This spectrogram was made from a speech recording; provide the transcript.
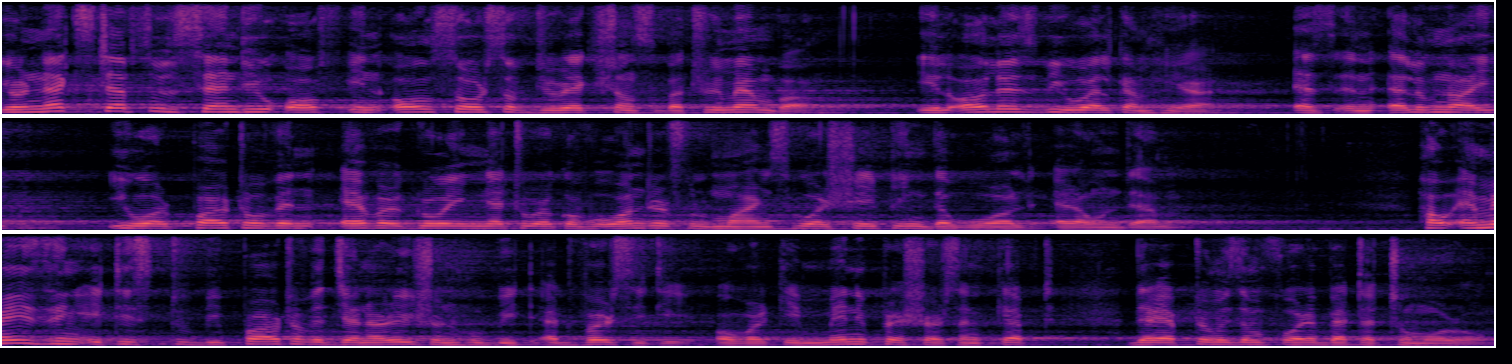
Your next steps will send you off in all sorts of directions, but remember, you'll always be welcome here. As an alumni, you are part of an ever-growing network of wonderful minds who are shaping the world around them. How amazing it is to be part of a generation who beat adversity, overcame many pressures and kept their optimism for a better tomorrow.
